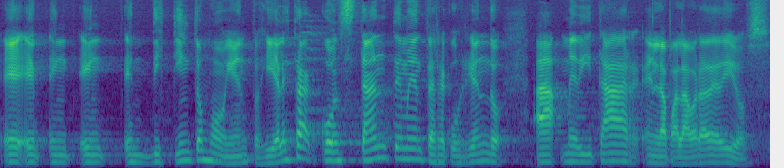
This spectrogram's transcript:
eh, en, en, distintos movimientos. Y él está constantemente recurriendo a meditar en la palabra de Dios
